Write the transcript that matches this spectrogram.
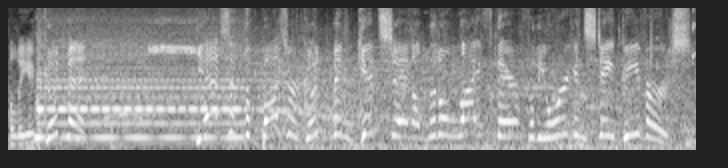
Aleah Goodman. Yes, at the buzzer, Goodman gets it. A little life there for the Oregon State Beavers.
